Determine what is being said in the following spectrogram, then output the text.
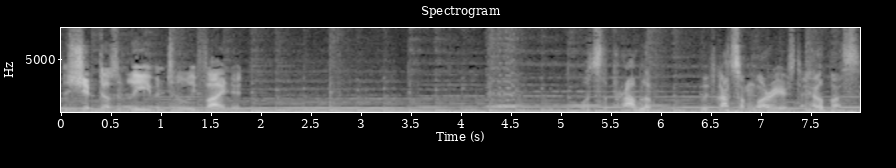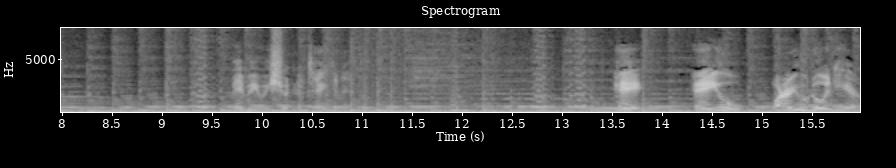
The ship doesn't leave until we find it. What's the problem? We've got some warriors to help us. Maybe we shouldn't have taken it. Hey, hey you, what are you doing here?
